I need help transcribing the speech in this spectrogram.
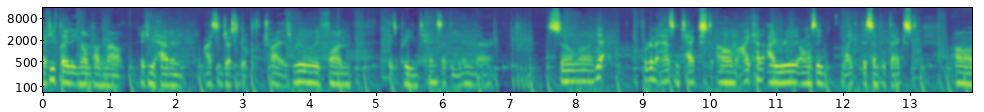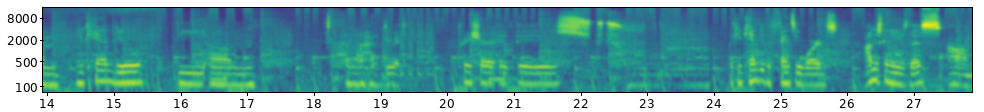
If you've played it, you know what I'm talking about. If you haven't, I suggest you go try it. It's really, really fun. It gets pretty intense at the end there. So, uh, yeah, we're gonna add some text. Um, I kind of, I really honestly like the simple text. Um, you can do the, um, I don't know how to do it pretty sure it is... Like, you can do the fancy words. I'm just to use this. Um,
